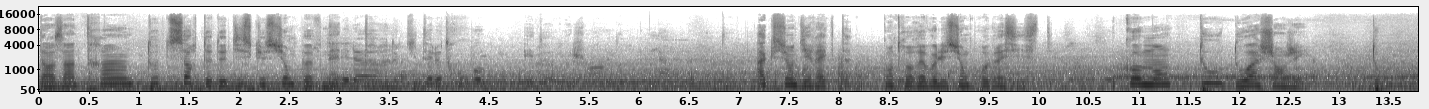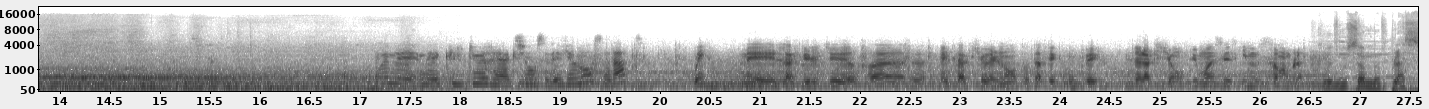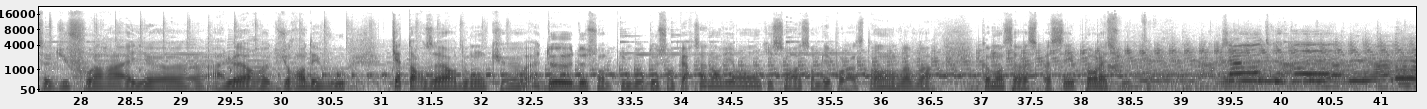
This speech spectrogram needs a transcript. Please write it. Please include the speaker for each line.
Speaker 1: Dans un train, toutes sortes de discussions peuvent naître.
Speaker 2: Il est l'heure de quitter le troupeau et de rejoindre la meute.
Speaker 1: Action directe contre révolution progressiste. Comment tout doit changer. Tout.
Speaker 3: Oui, mais, mais culture et action, c'est des vieux mots, ça date?
Speaker 4: Oui, mais la culture euh, est actuellement tout à fait coupée de l'action, du moins c'est ce qui me semble.
Speaker 5: que nous sommes place du Foirail euh, à l'heure du rendez-vous, 14h donc, euh, ouais, deux- 200, plus de 200 personnes environ qui sont rassemblées pour l'instant. On va voir comment ça va se passer pour la suite.
Speaker 2: Ciao, troupeau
